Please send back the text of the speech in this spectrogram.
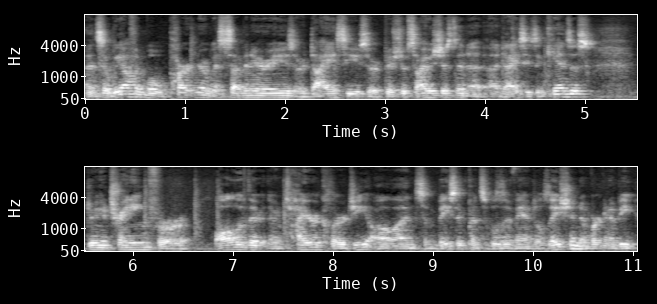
And so we often will partner with seminaries or dioceses or bishops. I was just in a, a diocese in Kansas doing a training for all of their, their entire clergy, all on some basic principles of evangelization. And we're going to be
